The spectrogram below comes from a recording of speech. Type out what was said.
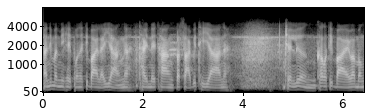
อันนี้มันมีเหตุผลอธิบายหลายอย่างนะไทยในทางประสาทวิทยานะ เช่นเรื่องเขาอธิบายว่าบาง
